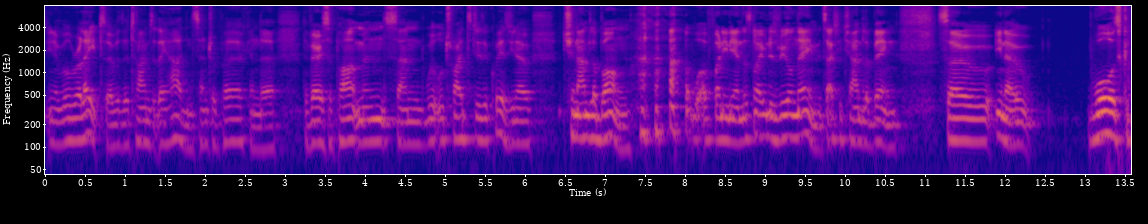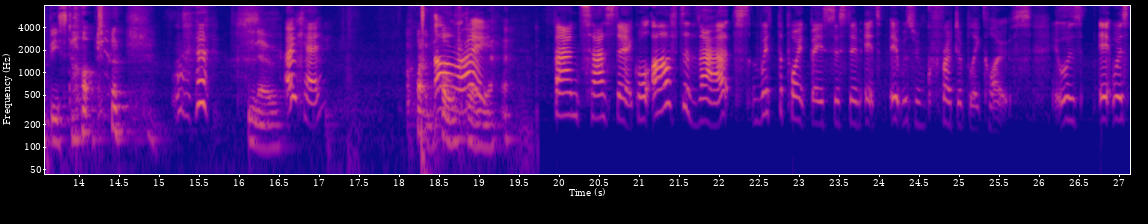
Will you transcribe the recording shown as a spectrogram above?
you know we'll relate over the times that they had in Central Perk and the the various apartments, and we'll, we'll try to do the quiz. You know, Chandler Bong, what a funny name! That's not even his real name. It's actually Chandler Bing. So you know, wars could be stopped. you know. Okay. Quite bold All right. Fantastic. Well, after that, with the point-based system, it's it was incredibly close. It was it was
